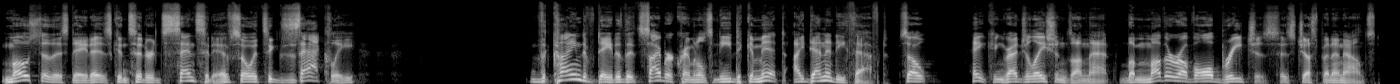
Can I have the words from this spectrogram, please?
Most of this data is considered sensitive, so it's exactly the kind of data that cyber criminals need to commit identity theft. So, hey, congratulations on that. The mother of all breaches has just been announced.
